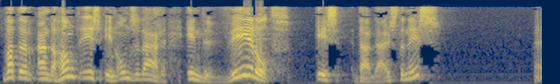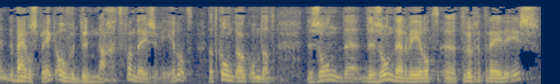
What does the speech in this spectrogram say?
wat er aan de hand is in onze dagen. In de wereld is daar duisternis. De Bijbel spreekt over de nacht van deze wereld. Dat komt ook omdat de zon, de, de zon der wereld uh, teruggetreden is.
